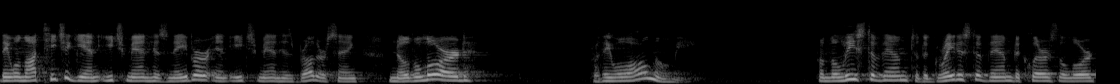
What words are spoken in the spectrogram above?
They will not teach again each man his neighbor and each man his brother, saying, Know the Lord, for they will all know me. From the least of them to the greatest of them, declares the Lord,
